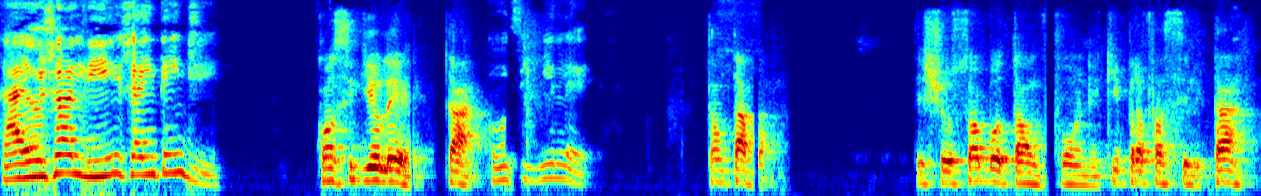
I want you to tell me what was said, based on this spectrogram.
Tá, eu já li, já entendi. Conseguiu ler? Tá. Consegui ler. Então tá bom. Deixa eu só botar um fone aqui para facilitar.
